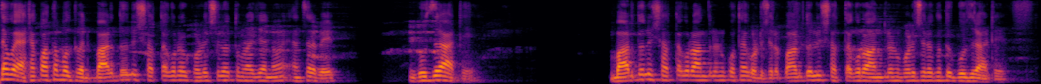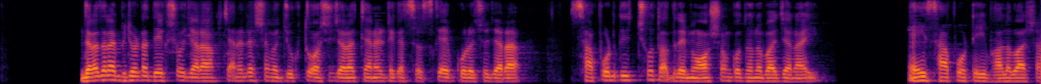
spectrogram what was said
দেখো, একটা কথা বলতে পারি, বারদলি সত্যাগ্রহ ঘটেছিল, তোমরা জানো অ্যান্সার হবে, গুজরাটে। বারদলি সত্যাগ্রহ আন্দোলন কোথায় ঘটেছিল? বারদলী সত্যাগ্রহ আন্দোলন ঘটেছিল কিন্তু গুজরাটে। যারা যারা ভিডিওটা দেখছ, যারা চ্যানেলের সঙ্গে যুক্ত আছো, যারা চ্যানেলটাকে সাবস্ক্রাইব করেছ, যারা সাপোর্ট দিচ্ছ, তাদের আমি অসংখ্য ধন্যবাদ জানাই। এই সাপোর্ট এই ভালোবাসা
